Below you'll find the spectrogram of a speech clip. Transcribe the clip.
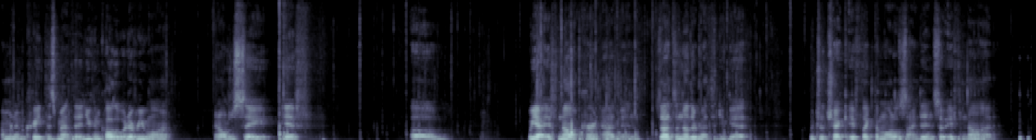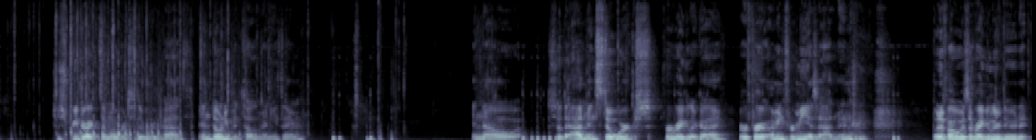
I'm going to create this method. You can call it whatever you want. And I'll just say if, uh, well, yeah, if not current admin. So that's another method you get, which will check if like the model signed in. So if not, just redirect them over to the root path and don't even tell them anything. And now, so the admin still works for a regular guy, or for, I mean, for me as admin. but if I was a regular dude,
